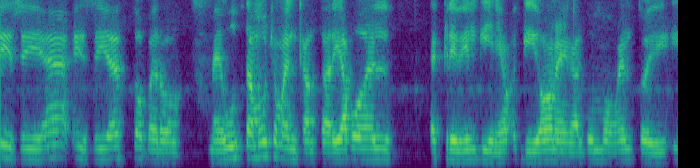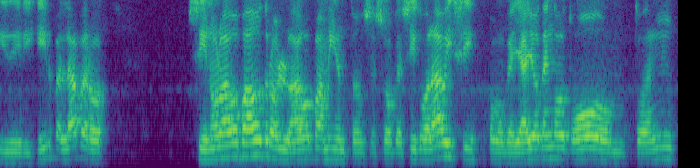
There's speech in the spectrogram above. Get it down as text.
y si, eh, y si esto, pero me gusta mucho, me encantaría poder escribir guiones en algún momento y, y dirigir, ¿verdad? Pero si no lo hago para otros, lo hago para mí entonces. O que si con la bici, como que ya yo tengo todo, todo en un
